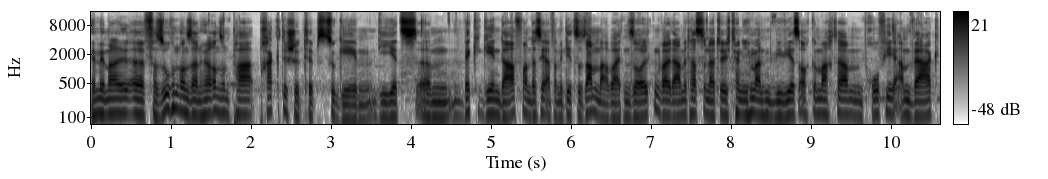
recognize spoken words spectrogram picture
Wenn wir mal äh, versuchen, unseren Hörern so ein paar praktische Tipps zu geben, die jetzt ähm, weggehen davon, dass sie einfach mit dir zusammenarbeiten sollten, weil damit hast du natürlich dann jemanden, wie wir es auch gemacht haben, einen Profi am Werk,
